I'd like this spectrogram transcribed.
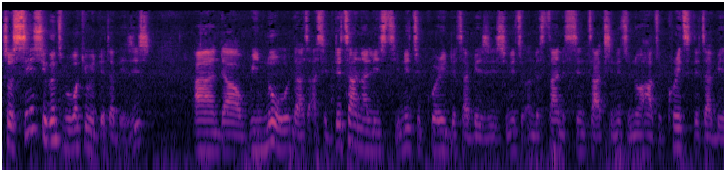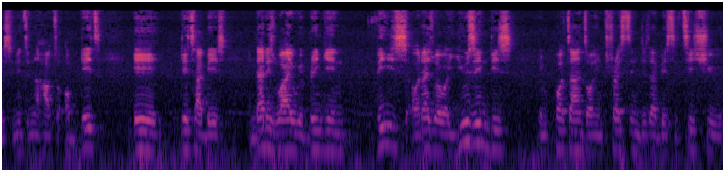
So since you're going to be working with databases, and uh, we know that as a data analyst, you need to query databases, you need to understand the syntax, you need to know how to create database, you need to know how to update a database, and that is why we're bringing these, or that's why we're using this important or interesting database to teach you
